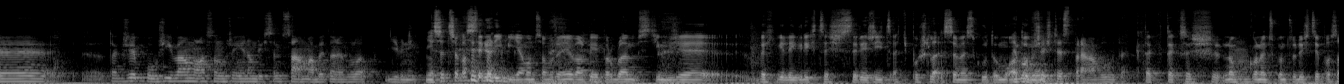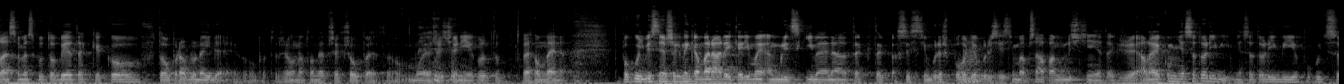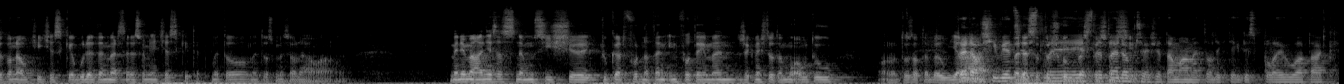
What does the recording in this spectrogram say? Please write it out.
takže používám, ale samozřejmě jenom když jsem sám, aby to nebylo divný. Mně se třeba Siri líbí, já mám samozřejmě velký problém s tím, že ve chvíli, kdy chceš Siri říct, ať pošle sms tomu Nebo a tomu. přešte zprávu, tak... Tak, tak seš, no hmm. konec konců, když chci poslat sms tobě, tak jako to opravdu nejde, jako, protože ona to nepřechřoupe, to moje řečení jako to tvého jména. Pokud bys měl všechny kamarády, který mají anglický jména, tak, tak asi s tím budeš v pohodě, budeš si s tím psát v angličtině. Takže, ale jako mně se to líbí, mně se to líbí, pokud se to naučí česky a bude ten Mercedes umět česky, tak mi to, mi to smysl dává. No minimálně zase nemusíš eh, ťukat furt na ten infotainment, řekneš to tomu autu, ono to za tebe udělá. To je další věc, jestli, to jestli to je dobře, že tam máme tolik těch displejů a tak.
